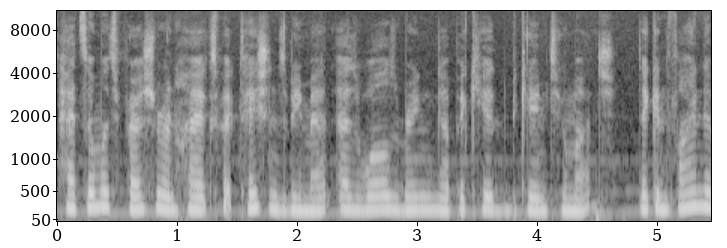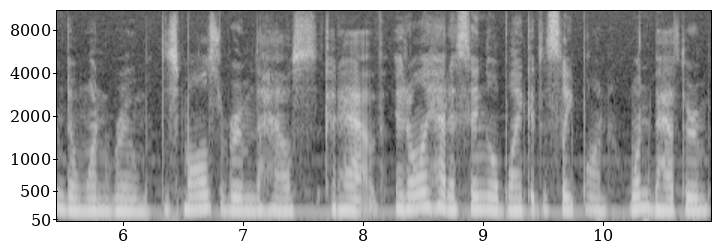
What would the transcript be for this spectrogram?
had so much pressure and high expectations to be met as well as bringing up a kid became too much. They confined him to one room, the smallest room the house could have. It only had a single blanket to sleep on, one bathroom,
